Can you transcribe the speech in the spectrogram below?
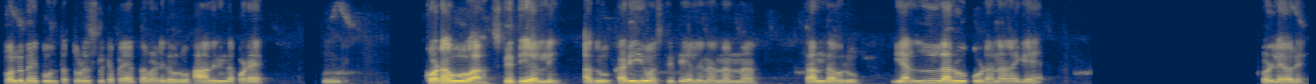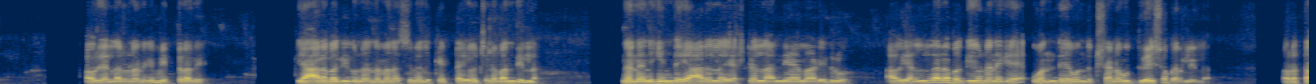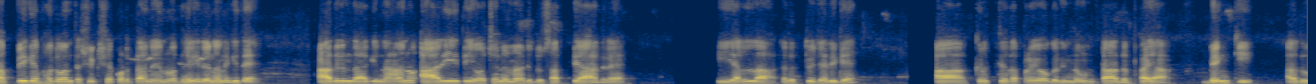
ಕೊಲ್ಲಬೇಕು ಅಂತ ತುಳಿಸ್ಲಿಕ್ಕೆ ಪ್ರಯತ್ನ ಮಾಡಿದವರು, ಹಾವಿನಿಂದ ಕೊಡೆ, ಕೊಡವುವ ಸ್ಥಿತಿಯಲ್ಲಿ, ಅದು ಕಡಿಯುವ ಸ್ಥಿತಿಯಲ್ಲಿ ನನ್ನನ್ನ ತಂದವರು, ಎಲ್ಲರೂ ಕೂಡ ನನಗೆ ಒಳ್ಳೆಯವರೇ. ಅವರೆಲ್ಲರೂ ನನಗೆ ಮಿತ್ರರೇ. ಯಾರ ಬಗೆಗೂ ನನ್ನ ಮನಸ್ಸಿನಲ್ಲಿ ಕೆಟ್ಟ ಯೋಚನೆ ಬಂದಿಲ್ಲ. ನನ್ನನ್ನು ಹಿಂದೆ ಯಾರೆಲ್ಲ ಎಷ್ಟೆಲ್ಲ ಅನ್ಯಾಯ ಮಾಡಿದ್ರು, ಅವೆಲ್ಲರ ಬಗ್ಗೆಯೂ ನನಗೆ ಒಂದೇ ಒಂದು ಕ್ಷಣವೂ ದ್ವೇಷ ಬರಲಿಲ್ಲ. ಅವರ ತಪ್ಪಿಗೆ ಭಗವಂತ ಶಿಕ್ಷೆ ಕೊಡ್ತಾನೆ ಅನ್ನೋ ಧೈರ್ಯ ನನಗಿದೆ. ಆದ್ರಿಂದಾಗಿ ನಾನು ಆ ರೀತಿ ಯೋಚನೆ ಮಾಡಿದ್ದು ಸತ್ಯ ಆದ್ರೆ ಈ ಎಲ್ಲ ಋತ್ವಿಜರಿಗೆ ಆ ಕೃತ್ಯದ ಪ್ರಯೋಗದಿಂದ ಉಂಟಾದ ಭಯ, ಬೆಂಕಿ, ಅದು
